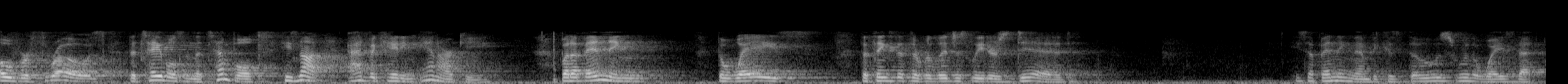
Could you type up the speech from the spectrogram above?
overthrows the tables in the temple, he's not advocating anarchy, but upending the ways, the things that the religious leaders did. He's upending them because those were the ways that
